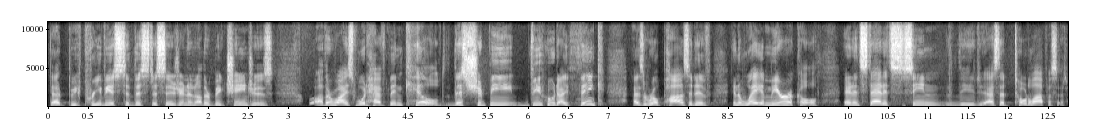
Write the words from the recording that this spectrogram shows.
that previous to this decision and other big changes otherwise would have been killed. This should be viewed, I think, as a real positive, in a way, a miracle, and instead it's seen the, as the total opposite.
